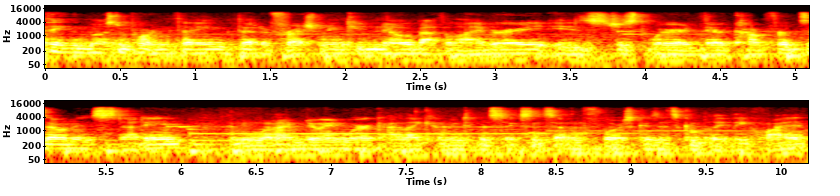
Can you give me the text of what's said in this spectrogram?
I think the most important thing that a freshman can know about the library is just where their comfort zone is studying. I mean, when I'm doing work, I like coming to the sixth and seventh floors because it's completely quiet.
